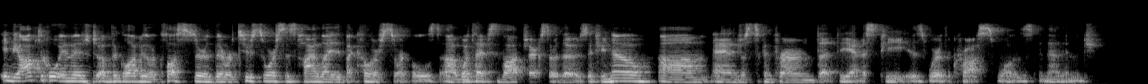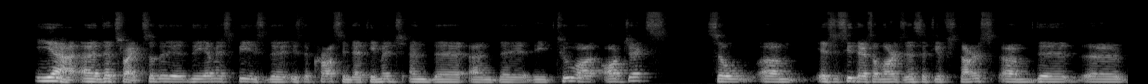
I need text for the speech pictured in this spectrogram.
In the optical image of the globular cluster, there were two sources highlighted by color circles. Uh, what types of objects are those, if you know? Um, and just to confirm that the MSP is where the cross was in that image. Yeah, uh, that's right. So the, the MSP is the is the cross in that image, and the and the the two objects. So um, as you see, there's a large density of stars. Um, the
